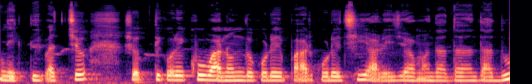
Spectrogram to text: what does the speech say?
দেখতেই পাচ্ছ। সত্যি করে খুব আনন্দ করে পার করেছি। আর এই যে আমার দাদা, দাদু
